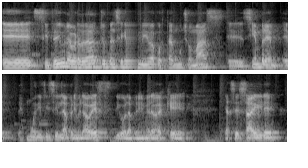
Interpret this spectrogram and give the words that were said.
eh, si te digo la verdad, yo pensé que me iba a costar mucho más. Eh, siempre es, muy difícil la primera vez, digo, la primera vez que, que haces aire,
